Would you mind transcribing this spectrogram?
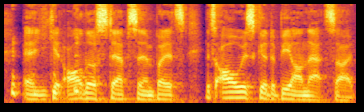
and you get all those steps in. But it's it's always good to be on that side.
